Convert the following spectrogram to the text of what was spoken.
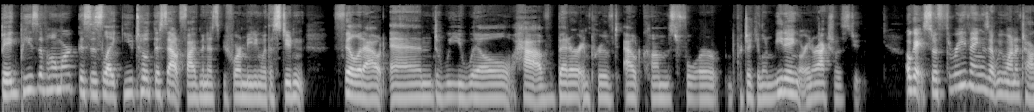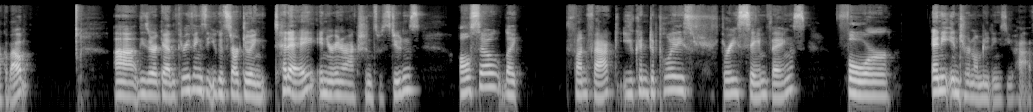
big piece of homework. This is like you tote this out five minutes before a meeting with a student, fill it out, and we will have better improved outcomes for a particular meeting or interaction with a student. Okay, so three things that we want to talk about. Uh, these are again three things that you could start doing today in your interactions with students. Also, like fun fact, you can deploy these three same things for any internal meetings you have.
